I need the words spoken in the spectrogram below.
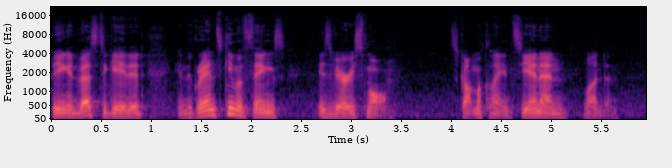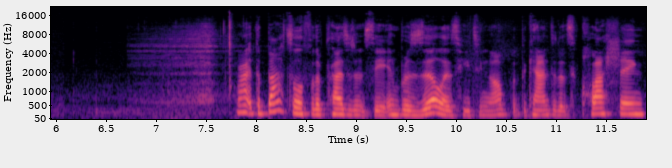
being investigated, in the grand scheme of things, is very small. Scott McLean, CNN, London. Right, the battle for the presidency in Brazil is heating up with the candidates clashing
